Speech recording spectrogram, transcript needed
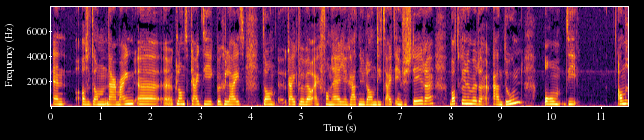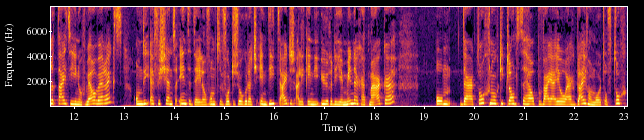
En als ik dan naar mijn eh, eh, klanten kijk die ik begeleid, dan kijken we wel echt van hè, je gaat nu dan die tijd investeren. Wat kunnen we eraan doen om die andere tijd die je nog wel werkt, om die efficiënter in te delen. Of om ervoor te zorgen dat je in die tijd, dus eigenlijk in die uren die je minder gaat maken, om daar toch nog die klanten te helpen waar jij heel erg blij van wordt. Of toch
